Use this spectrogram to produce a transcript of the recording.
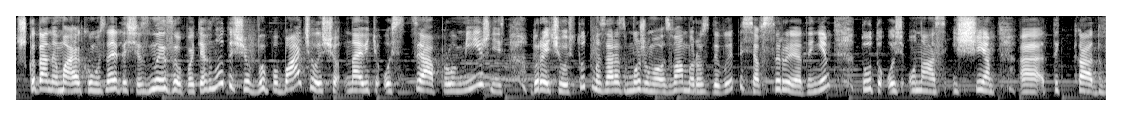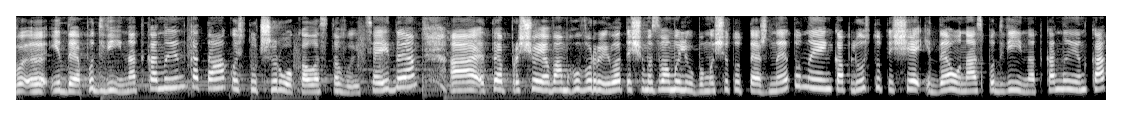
Шкода, немає кому знаєте, ще знизу потягнути, щоб ви побачили, що навіть ось ця проміжність. До речі, ось тут ми зараз можемо з вами роздивитися всередині. Тут ось у нас іще е, така дв- е, іде подвійна тканинка. Так, ось тут широка ластовиця йде. А, те, про що я вам говорила, те, що ми з вами любимо, що тут теж не тоненька, плюс тут іще іде у нас подвійна тканинка,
